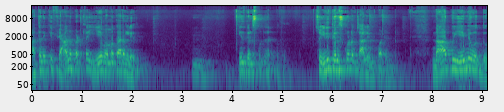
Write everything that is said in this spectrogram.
అతనికి ఫ్యాన్ పట్ల ఏ మమకారం లేదు. Hmm. ఇది తెలుసుకుంటే సరిపోతుంది. సో ఇది తెలుసుకోవడం చాలా ఇంపార్టెంట్. నాకు ఏమీ వద్దు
